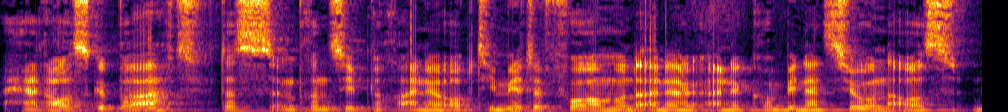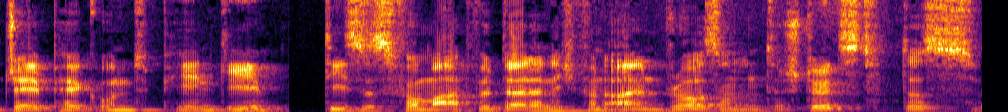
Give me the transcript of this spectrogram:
herausgebracht. Das ist im Prinzip noch eine optimierte Form und eine, eine Kombination aus JPEG und PNG. Dieses Format wird leider nicht von allen Browsern unterstützt. Das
